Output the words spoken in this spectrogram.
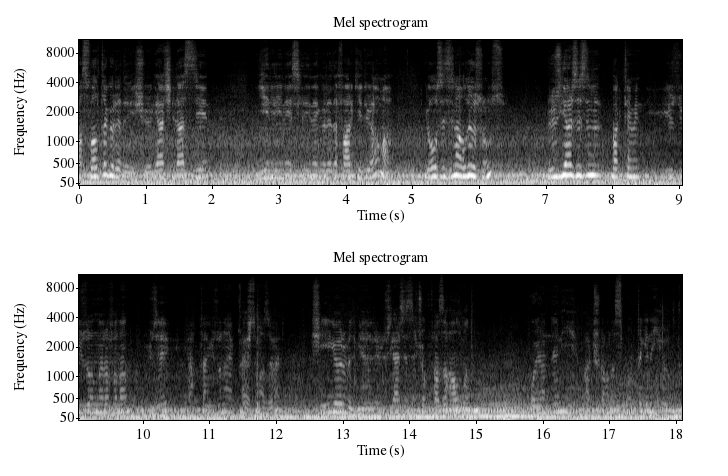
asfalta göre de değişiyor. Gerçi lastiğin yeniliğine eskiliğine göre de fark ediyor ama yol sesini alıyorsunuz. Rüzgar sesini bak temin 100-110'lara falan 100'e hatta 110'a yaklaştım az evvel. Şeyi görmedim yani rüzgar sesini çok fazla almadım. O yönden iyi. Bak şu anda sportta gene iyi oldu.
